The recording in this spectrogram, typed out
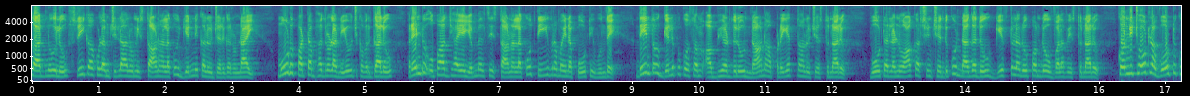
కర్నూలు శ్రీకాకుళం జిల్లాలోని స్థానాలకు ఎన్నికలు జరగనున్నాయి. మూడు పట్టభద్రుల నియోజకవర్గాలు రెండు ఉపాధ్యాయ ఎమ్మెల్సీ స్థానాలకు తీవ్రమైన పోటీ ఉంది. దీంతో గెలుపు కోసం అభ్యర్థులు నానా ప్రయత్నాలు చేస్తున్నారు. ఓటర్లను ఆకర్షించేందుకు నగదు గిఫ్టుల రూపంలో వలవేస్తున్నారు కొన్ని చోట్ల ఓటుకు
